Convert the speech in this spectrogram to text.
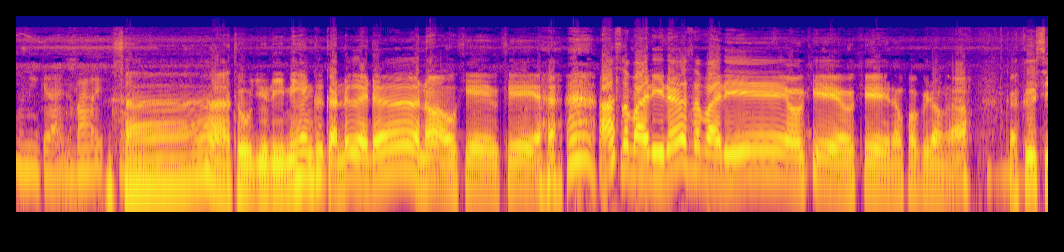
มื้อนี้ก็ได้นะบ่าวเอ้ยสาถูกอยู่ดีมีแห้งคือกันเด้อเด้อเนาะโอเคโอเคอะสบายดีเด้อสบายดีโอเคโอเคเนาะพอพี่น้องเอ้าก็คือสี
